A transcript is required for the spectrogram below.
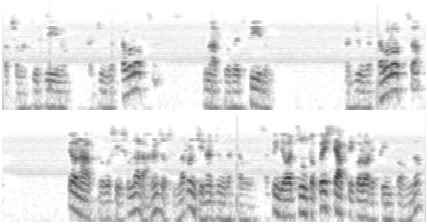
Facciamo azzurrino aggiungo a tavolozza un altro verdino aggiungo a tavolozza e un altro così sull'arancio sul marroncino aggiungo a tavolozza quindi ho aggiunto questi altri colori qui in fondo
